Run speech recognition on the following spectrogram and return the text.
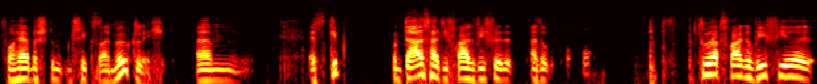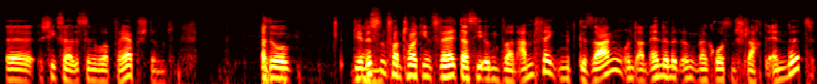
vorherbestimmten Schicksal möglich? Ähm, es gibt, und da ist halt die Frage, wie viel, also Zusatzfrage, wie viel äh, Schicksal ist denn überhaupt vorherbestimmt? Also, wir ja. wissen von Tolkiens Welt, dass sie irgendwann anfängt mit Gesang und am Ende mit irgendeiner großen Schlacht endet.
